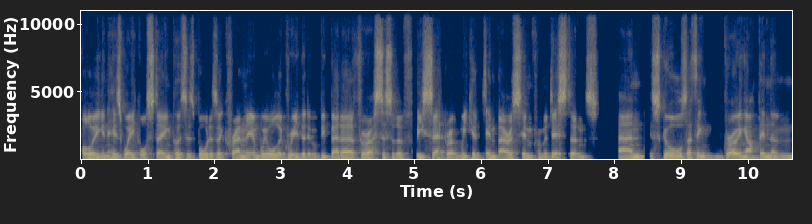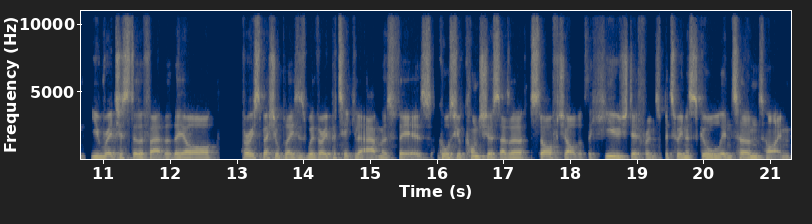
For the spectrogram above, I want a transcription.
following in his wake or staying put as boarders at Cranleigh. And we all agreed that it would be better for us to sort of be separate and we could embarrass him from a distance. And schools, I think growing up in them, you register the fact that they are very special places with very particular atmospheres. Of course, you're conscious as a staff child of the huge difference between a school in term time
